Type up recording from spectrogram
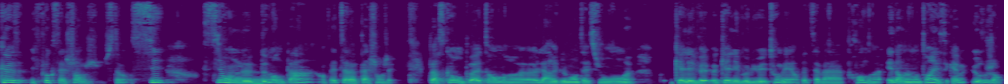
qu'il faut que ça change, justement. Si, on ne demande pas, en fait, ça va pas changer. Parce qu'on peut attendre euh, la réglementation, qu'elle, qu'elle évolue et tout, mais en fait, ça va prendre énormément de temps et c'est quand même urgent.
